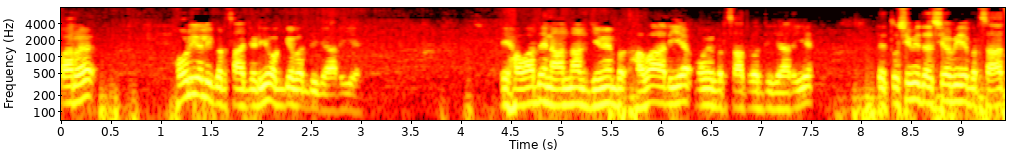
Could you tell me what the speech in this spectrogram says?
ਪਰ ਹੌਲੀ ਹੌਲੀ ਬਰਸਾਤ ਜਿਹੜੀ ਉਹ ਅੱਗੇ ਵੱਧਦੀ ਜਾ ਰਹੀ ਹੈ। ਇਹ ਹਵਾ ਦੇ ਨਾਲ ਨਾਲ ਜਿਵੇਂ ਹਵਾ ਆ ਰਹੀ ਹੈ, ਉਵੇਂ ਬਰਸਾਤ ਵੱਧਦੀ ਜਾ ਰਹੀ ਹੈ। ਤੇ ਤੁਸੀਂ ਵੀ ਦੱਸਿਓ ਵੀ ਇਹ ਬਰਸਾਤ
